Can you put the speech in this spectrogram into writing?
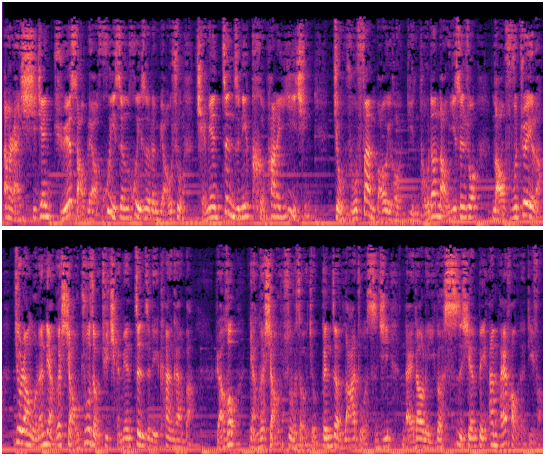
当然，席间绝少不了绘声绘色的描述前面镇子里可怕的疫情。酒足饭饱以后，领头的老医生说：“老夫醉了，就让我的两个小助手去前面镇子里看看吧。”然后，两个小助手就跟着拉佐斯基来到了一个事先被安排好的地方。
